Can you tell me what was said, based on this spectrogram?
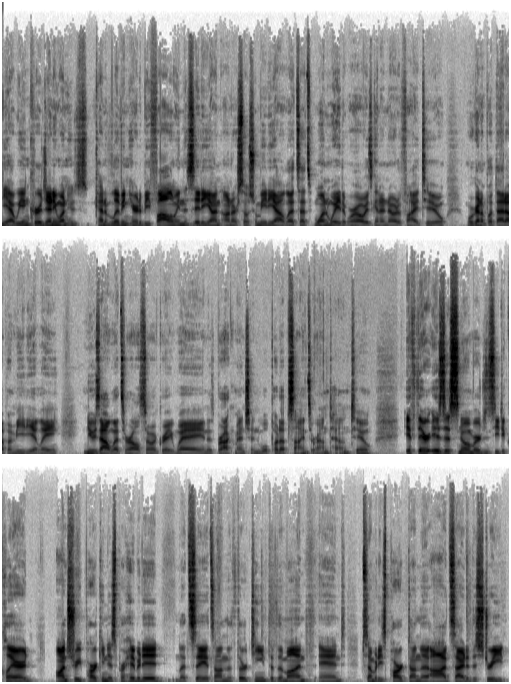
Yeah, we encourage anyone who's kind of living here to be following the city on, on our social media outlets. That's one way that we're always going to notify too. We're going to put that up immediately. News outlets are also a great way, and as Brock mentioned, we'll put up signs around town too. If there is a snow emergency declared, on street parking is prohibited. Let's say it's on the 13th of the month and somebody's parked on the odd side of the street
